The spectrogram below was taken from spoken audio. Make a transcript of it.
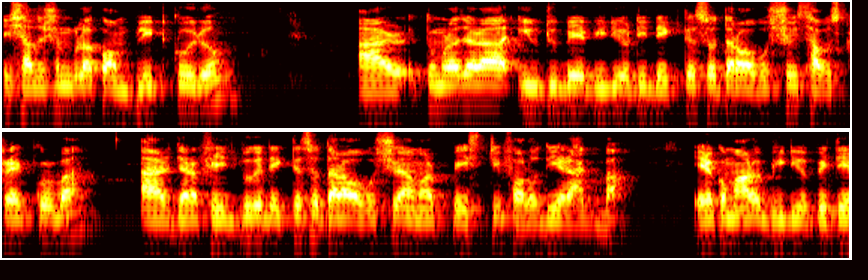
এই সাজেশনগুলো কমপ্লিট করো আর তোমরা যারা ইউটিউবে ভিডিওটি দেখতেছো, তারা অবশ্যই সাবস্ক্রাইব করবা। আর যারা ফেসবুকে দেখতেছো, তারা অবশ্যই আমার পেজটি ফলো দিয়ে রাখবা। এরকম আরও ভিডিও পেতে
